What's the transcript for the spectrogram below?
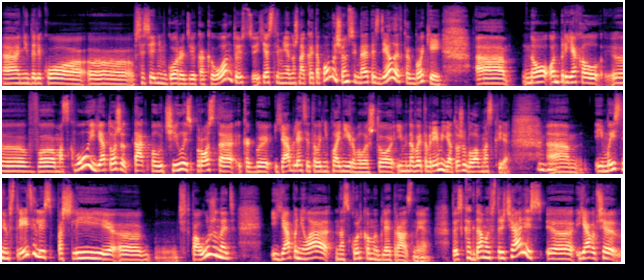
э, недалеко э, в соседнем городе, как и он, то есть если мне нужна какая-то помощь, он всегда это сделает, как бы окей. Э, но он приехал э, в Москву, и я тоже так получилось, просто как бы я, блядь, этого не планировала, что именно в это время я тоже была в Москве. Mm-hmm. Э, и мы с ним встретились, пошли э, что-то поужинать, и я поняла, насколько мы, блядь, разные. То есть, когда мы встречались, э, я вообще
